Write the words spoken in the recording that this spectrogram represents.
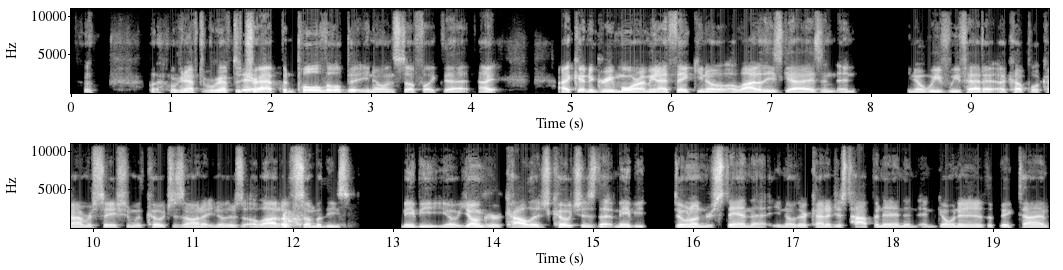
we're gonna have to we're gonna have to yeah. trap and pull a little bit, you know, and stuff like that. I I couldn't agree more. I mean, I think you know a lot of these guys, and and you know we've we've had a, a couple of conversation with coaches on it. You know, there's a lot of some of these maybe you know younger college coaches that maybe don't understand that. You know, they're kind of just hopping in and, and going into the big time.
